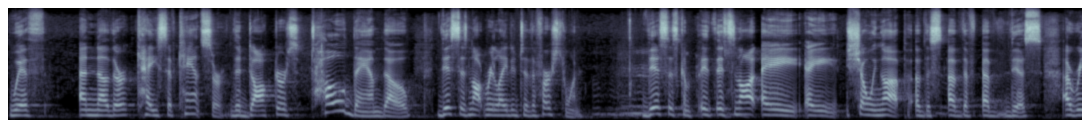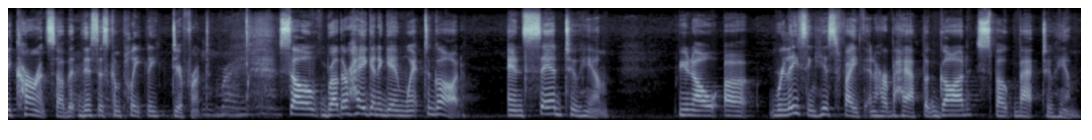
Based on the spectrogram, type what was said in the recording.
with another case of cancer. The doctors told them, though, this is not related to the first one. This is it's not a, a showing up of this of the of this a recurrence of it. This is completely different. Right. So Brother Hagin again went to God and said to him, you know, uh, releasing his faith in her behalf, but God spoke back to him.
